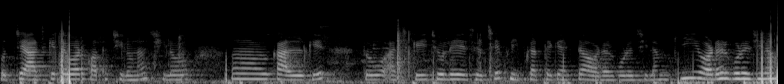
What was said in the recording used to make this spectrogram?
হচ্ছে আজকে দেওয়ার কথা ছিল না, ছিল কালকে। তো আজকেই চলে এসেছে। ফ্লিপকার্ট থেকে একটা অর্ডার করেছিলাম। কি অর্ডার করেছিলাম?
